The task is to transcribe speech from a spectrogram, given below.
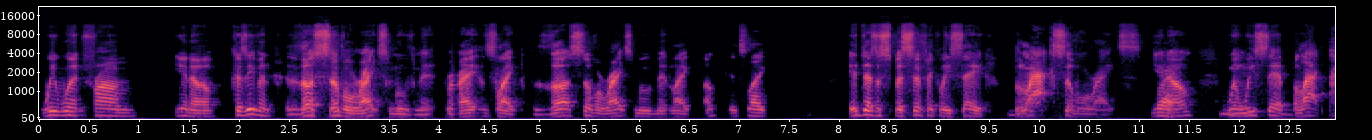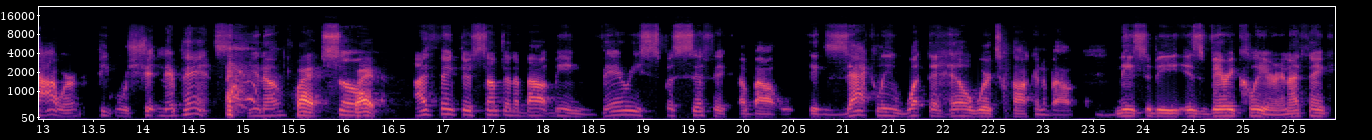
we went from you know because even the civil rights movement, right? It's like the civil rights movement, like oh, it's like it doesn't specifically say black civil rights, you right. know when mm-hmm. we said black power, people were shitting their pants, you know? right. So right. I think there's something about being very specific about exactly what the hell we're talking about needs to be is very clear. And I think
